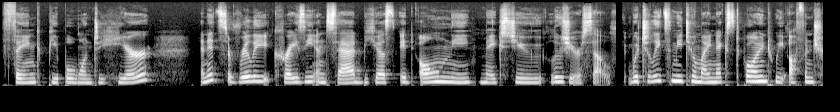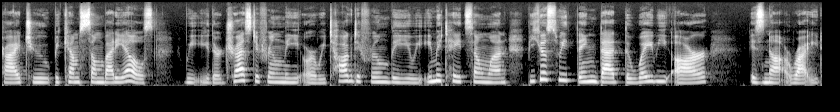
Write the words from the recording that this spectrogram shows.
think people want to hear. And it's really crazy and sad because it only makes you lose yourself. Which leads me to my next point. We often try to become somebody else, We either dress differently or we talk differently, we imitate someone because we think that the way we are is not right.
